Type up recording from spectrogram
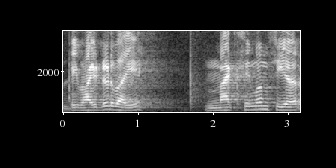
डिवाइडेड बाई मैक्सिमम सीयर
